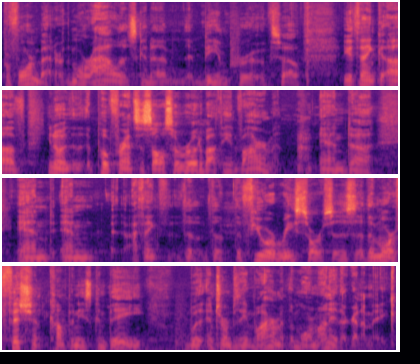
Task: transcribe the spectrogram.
perform better. The morale is going to be improved. So you think of you know Pope Francis also wrote about the environment and uh, and and I think the, the, the fewer resources, the more efficient companies can be in terms of the environment, the more money they're going to make.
